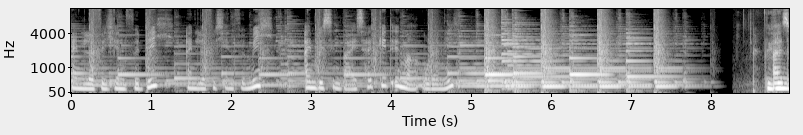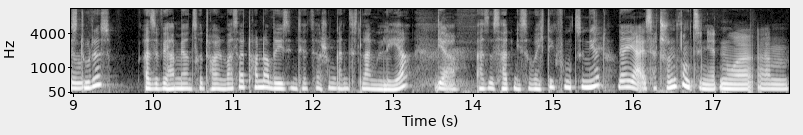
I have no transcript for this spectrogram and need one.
Ein Löffelchen für dich, ein Löffelchen für mich. Ein bisschen Weisheit geht immer, oder nicht? Wie findest Also- du das? Also wir haben ja unsere tollen Wassertonnen, aber die sind jetzt ja schon ganz lang leer. Ja. Also es hat nicht so richtig funktioniert. Naja, es hat schon funktioniert, nur ähm,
